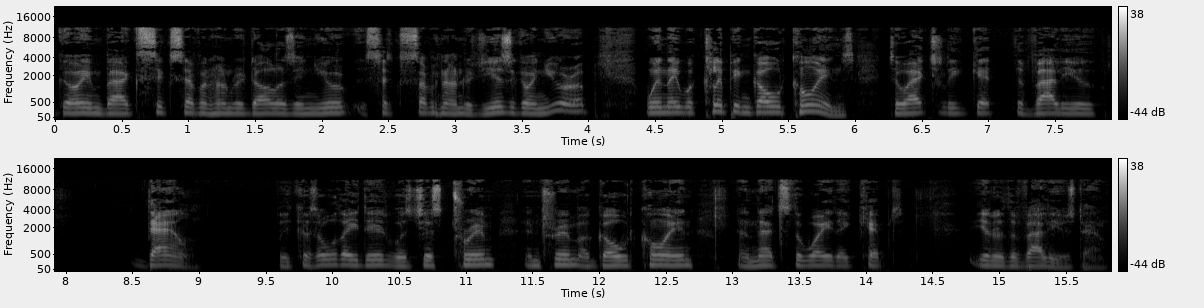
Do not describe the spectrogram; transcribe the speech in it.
going back six, seven hundred dollars in Europe, six, seven hundred years ago in Europe, when they were clipping gold coins to actually get the value down, because all they did was just trim and trim a gold coin, and that's the way they kept, you know, the values down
